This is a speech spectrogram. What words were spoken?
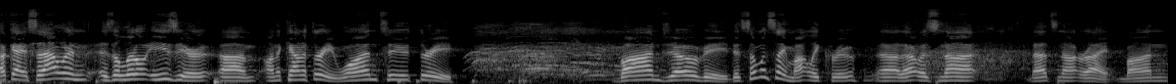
okay, so that one is a little easier um, on the count of three. One, two, three. Bon Jovi. Did someone say Motley Crue? Uh, that was not. That's not right. Bon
